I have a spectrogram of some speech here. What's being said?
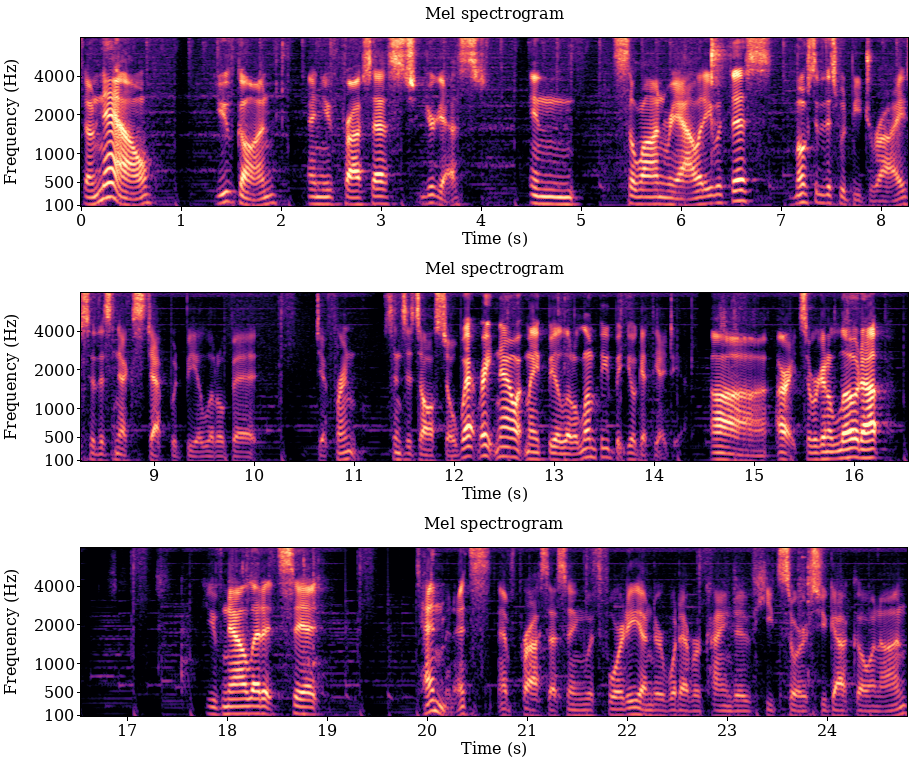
So now you've gone and you've processed your guest. In salon reality with this, most of this would be dry, so this next step would be a little bit different. Since it's all still wet right now, it might be a little lumpy, but you'll get the idea. Uh, all right, so we're gonna load up. You've now let it sit 10 minutes of processing with 40 under whatever kind of heat source you got going on.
